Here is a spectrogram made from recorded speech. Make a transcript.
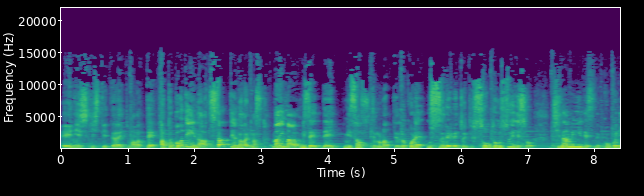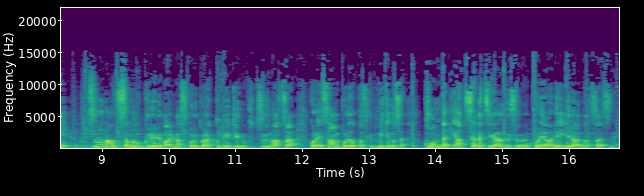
えー、認識していただいてもらって、あとボディの厚さっていうのがあります。まあ今見せて、見させてもらってるのはこれ薄レレといって相当薄いでしょ？ちなみにですね、ここに普通通の厚さのウクレレもあります。これブラックビューティーの普通の厚さ。これサンプルだったんですけど、見てください。こんだけ厚さが違うんですよ。これはレギュラーの厚さですね。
